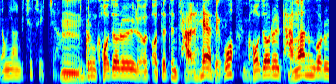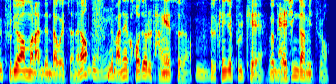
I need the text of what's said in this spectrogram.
영향을 미칠 수 있죠. 음. 그럼 거절을 어쨌든 잘 해야 되고 거절을 당하는 거를 두려워하면 안 된다고 했잖아요. 네. 근데 만약에 거절을 당했어요. 그래서 굉장히 불쾌해. 음. 배신감이 들어.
